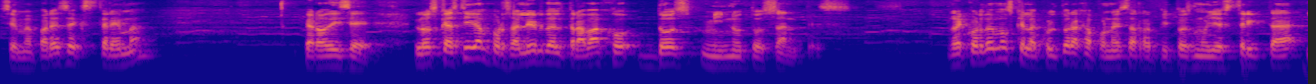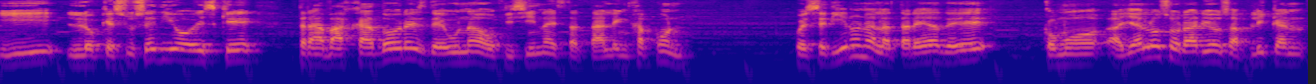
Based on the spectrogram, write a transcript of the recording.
se me parece extrema, pero dice, los castigan por salir del trabajo dos minutos antes. Recordemos que la cultura japonesa, repito, es muy estricta y lo que sucedió es que trabajadores de una oficina estatal en Japón, pues se dieron a la tarea de, como allá los horarios aplican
